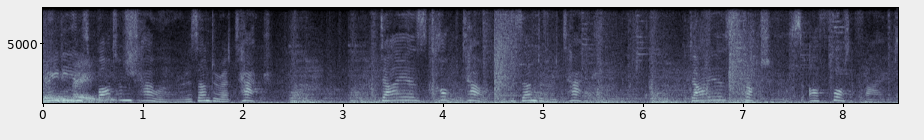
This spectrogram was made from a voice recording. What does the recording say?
Radiant's bottom tower is under attack. Dire's top tower is under attack. Dire's structures are fortified.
